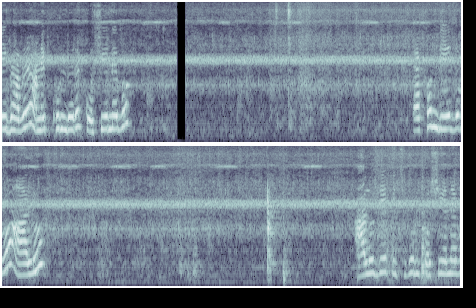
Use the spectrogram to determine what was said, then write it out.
এইভাবে অনেকক্ষণ ধরে কষিয়ে নেব। এখন দিয়ে দেব আলু। আলু দিয়ে কিছুক্ষণ কষিয়ে নেব।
